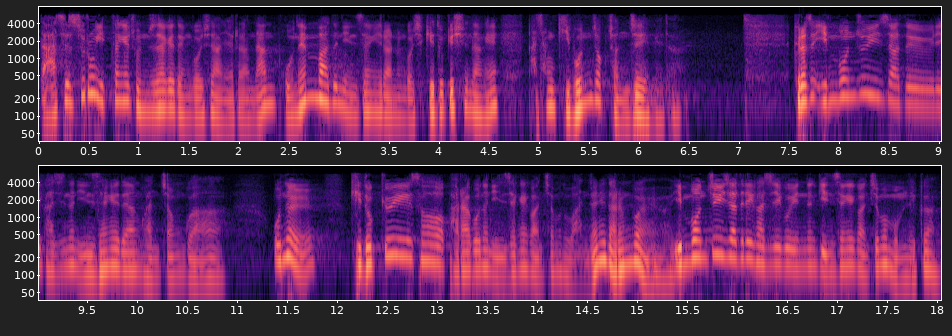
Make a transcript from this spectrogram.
나 스스로 이 땅에 존재하게 된 것이 아니라 난 보냄받은 인생이라는 것이 기독교 신앙의 가장 기본적 전제입니다. 그래서 인본주의자들이 가지는 인생에 대한 관점과 오늘 기독교에서 바라보는 인생의 관점은 완전히 다른 거예요. 인본주의자들이 가지고 있는 인생의 관점은 뭡니까?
